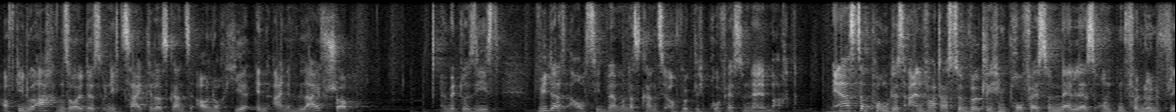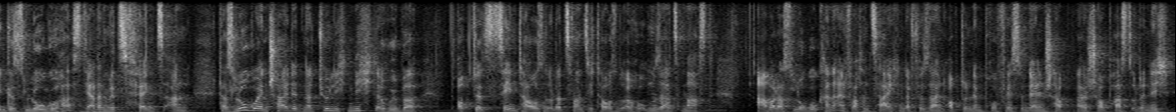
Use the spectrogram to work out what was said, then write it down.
auf die du achten solltest und ich zeige dir das Ganze auch noch hier in einem Live-Shop, damit du siehst, wie das aussieht, wenn man das Ganze auch wirklich professionell macht. Erster Punkt ist einfach, dass du wirklich ein professionelles und ein vernünftiges Logo hast. Ja, damit fängt es an. Das Logo entscheidet natürlich nicht darüber, ob du jetzt 10.000 oder 20.000 Euro Umsatz machst. Aber das Logo kann einfach ein Zeichen dafür sein, ob du einen professionellen Shop, äh, Shop, hast oder nicht.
